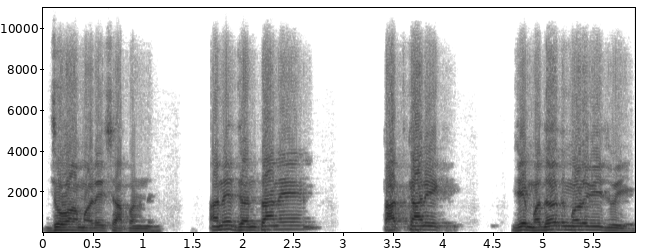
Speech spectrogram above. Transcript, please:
જોવા મળે છે આપણને. અને જનતાને તાત્કાલિક જે મદદ મળવી જોઈએ,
